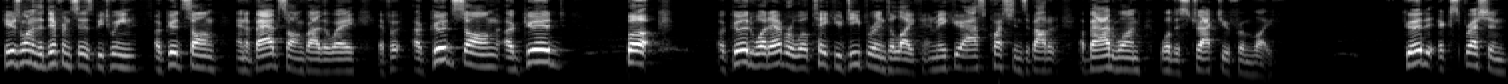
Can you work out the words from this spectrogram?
Here's one of the differences between a good song and a bad song, by the way. If a, a good song, a good book, a good whatever will take you deeper into life and make you ask questions about it. A bad one will distract you from life. Good expression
